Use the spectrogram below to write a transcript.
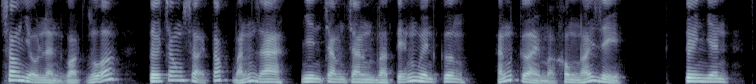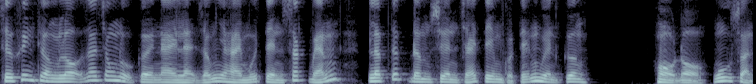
sau nhiều lần gọt rũa, từ trong sợi tóc bắn ra, nhìn chằm chằm và tiễn nguyên cương, hắn cười mà không nói gì. Tuy nhiên, sự khinh thường lộ ra trong nụ cười này lại giống như hai mũi tên sắc bén, lập tức đâm xuyên trái tim của tiễn nguyên cương. Hổ đổ, ngu xuẩn.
